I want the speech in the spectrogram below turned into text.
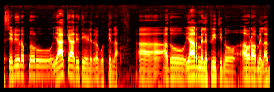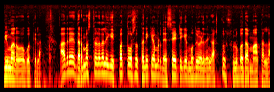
ಎಸ್ ಯಡಿಯೂರಪ್ಪನವರು ಯಾಕೆ ಆ ರೀತಿ ಹೇಳಿದ್ರೋ ಗೊತ್ತಿಲ್ಲ. ಅದು ಯಾರ ಮೇಲೆ ಪ್ರೀತಿನೋ ಅವರ ಮೇಲೆ ಅಭಿಮಾನವೋ ಗೊತ್ತಿಲ್ಲ. ಆದರೆ ಧರ್ಮಸ್ಥಳದಲ್ಲಿ ಈಗ ಇಪ್ಪತ್ತು ವರ್ಷ ತನಿಖೆ ಮಾಡಿದ ಎಸ್ ಐ ಟಿಗೆ ಮೊದಲು ಹೇಳ್ದಂಗೆ ಅಷ್ಟು ಸುಲಭದ ಮಾತಲ್ಲ.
